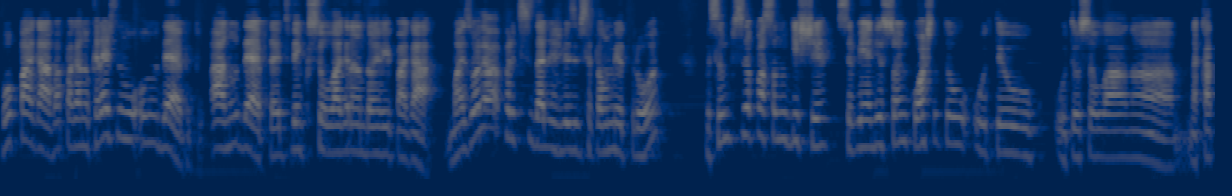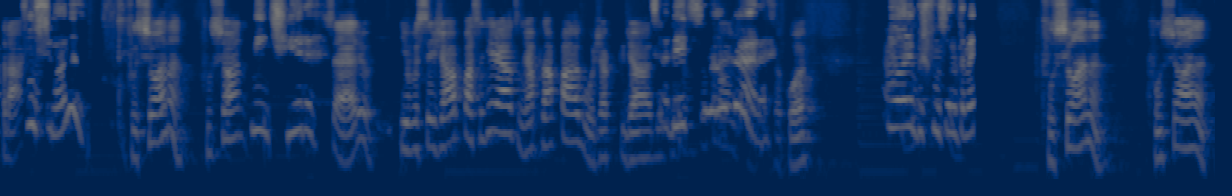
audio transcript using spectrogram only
Vou pagar, vai pagar no crédito ou no débito? Ah, no débito. Aí tu vem com o celular grandão e vem pagar. Mas olha a praticidade, às vezes, você tá no metrô, você não precisa passar no guichê. Você vem ali, só encosta o teu, o teu, o teu celular na, na catraca. Funciona? Funciona, funciona. Mentira. Sério. E você já passa direto, já tá pago, já, já Sabia deposita disso não, cara. Sacou? E ônibus funciona também? Funciona. Funciona.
